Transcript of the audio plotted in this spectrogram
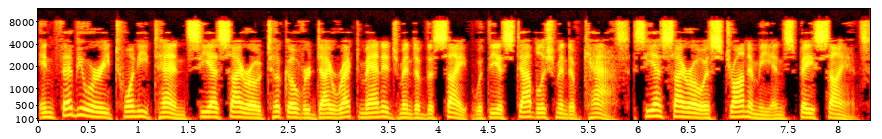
In February 2010 CSIRO took over direct management of the site with the establishment of CAS CSIRO Astronomy and Space Science.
